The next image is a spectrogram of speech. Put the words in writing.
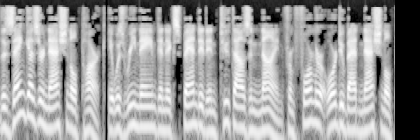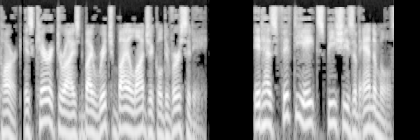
The Zangezur National Park it was renamed and expanded in 2009 from former Ordubad National Park is characterized by rich biological diversity. It has 58 species of animals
